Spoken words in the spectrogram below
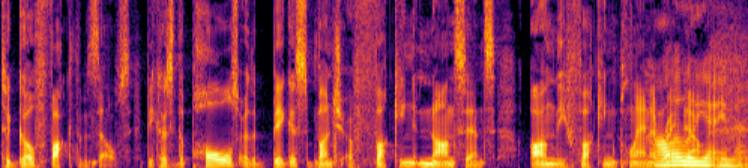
to go fuck themselves because the polls are the biggest bunch of fucking nonsense on the fucking planet right now Hallelujah, amen.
